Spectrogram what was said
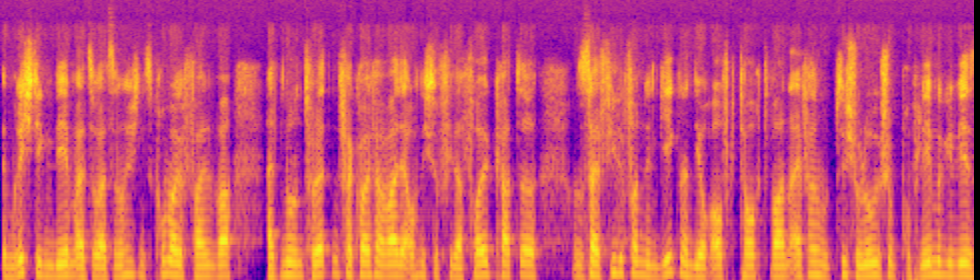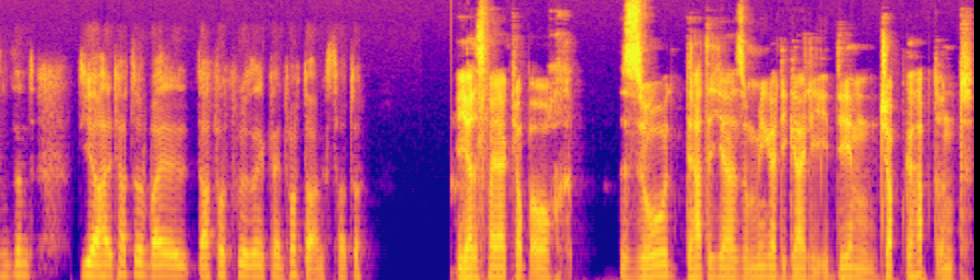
im richtigen Leben, also als er noch nicht ins Koma gefallen war, halt nur ein Toilettenverkäufer war, der auch nicht so viel Erfolg hatte. Und dass halt viele von den Gegnern, die auch aufgetaucht waren, einfach nur psychologische Probleme gewesen sind, die er halt hatte, weil davor früher seine kleine Tochter Angst hatte. Ja, das war ja, glaub auch so, der hatte ja so mega die geile Idee im Job gehabt und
